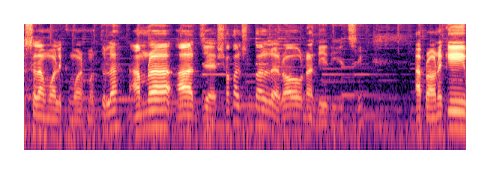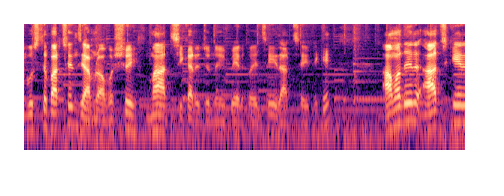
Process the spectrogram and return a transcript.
আসসালামু আলাইকুম রহমতুল্লাহ আমরা আজ সকাল সকাল রওনা দিয়ে দিয়েছি। আপনারা অনেকেই বুঝতে পারছেন যে আমরা অবশ্যই মাছ শিকারের জন্যই বের হয়েছি রাজশাহী থেকে। আমাদের আজকের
